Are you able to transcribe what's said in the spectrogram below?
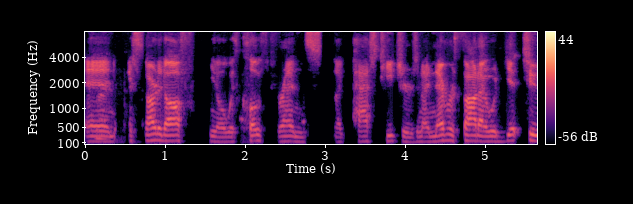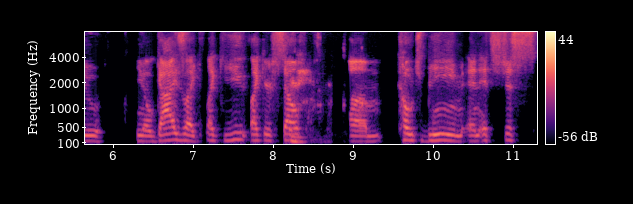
And right. I started off, you know, with close friends, like past teachers, and I never thought I would get to, you know, guys like like you like yourself, um, Coach Beam, and it's just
